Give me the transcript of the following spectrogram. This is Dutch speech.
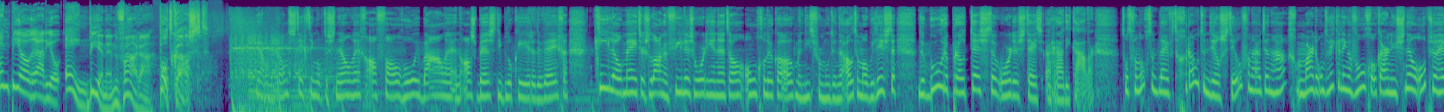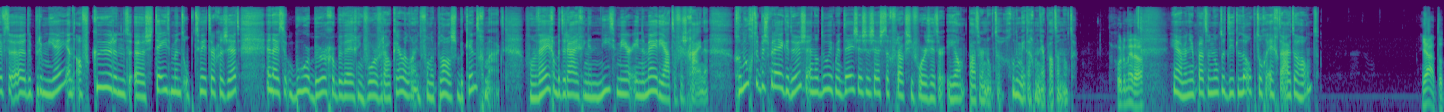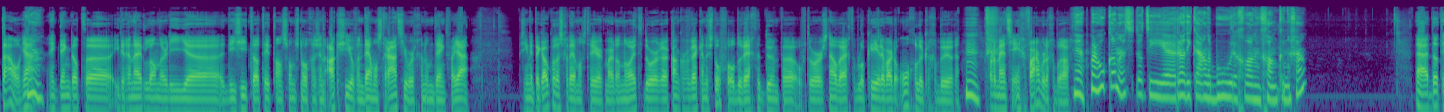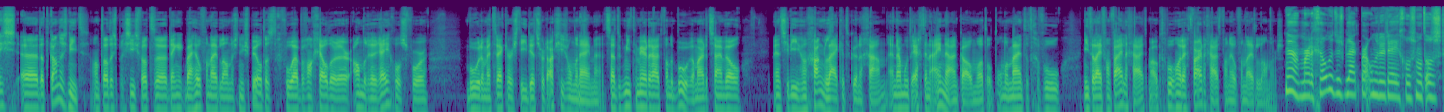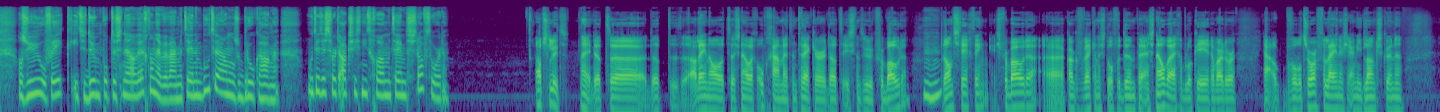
NPO Radio 1. BNN Vara. Podcast. Ja, een brandstichting op de snelweg, afval, hooibalen en asbest die blokkeren de wegen. Kilometers lange files hoorde je net al. Ongelukken ook met nietsvermoedende automobilisten. De boerenprotesten worden steeds radicaler. Tot vanochtend bleef het grotendeels stil vanuit Den Haag. Maar de ontwikkelingen volgen elkaar nu snel op. Zo heeft uh, de premier een afkeurend uh, statement op Twitter gezet. En heeft boer-burgerbeweging voor vrouw Caroline van der Plas bekendgemaakt. Vanwege bedreigingen niet meer in de media te verschijnen. Genoeg te bespreken dus. En dat doe ik met D66-fractievoorzitter Jan Paternotte. Goedemiddag, meneer Paternotte. Goedemiddag. Ja, meneer Paternotte, dit loopt toch echt uit de hand? Ja, totaal. Ja. ja. Ik denk dat uh, iedere Nederlander die, uh, die ziet dat dit dan soms nog eens een actie of een demonstratie wordt genoemd, denkt van ja, misschien heb ik ook wel eens gedemonstreerd, maar dan nooit door uh, kankerverwekkende stoffen op de weg te dumpen of door snelweg te blokkeren waar de ongelukken gebeuren. Hm. Waar de mensen in gevaar worden gebracht. Ja. Maar hoe kan het dat die radicale boeren gewoon hun gang kunnen gaan? Nou, dat, is, uh, dat kan dus niet. Want dat is precies wat uh, denk ik bij heel veel Nederlanders nu speelt. Dat ze het gevoel hebben van gelden er andere regels voor boeren met trekkers die dit soort acties ondernemen. Het zijn natuurlijk niet de meerderheid van de boeren, maar het zijn wel mensen die hun gang lijken te kunnen gaan. En daar moet echt een einde aan komen. Want dat ondermijnt het gevoel niet alleen van veiligheid, maar ook het gevoel van rechtvaardigheid van heel veel Nederlanders. Ja, maar er gelden dus blijkbaar andere regels. Want als, als u of ik iets dump op de snelweg, dan hebben wij meteen een boete aan onze broek hangen. Moeten dit soort acties niet gewoon meteen bestraft worden? Absoluut. Nee, dat, uh, dat, alleen al het snelweg opgaan met een trekker, dat is natuurlijk verboden. Mm Brandstichting is verboden. Uh, kankerverwekkende stoffen dumpen en snelwegen blokkeren, waardoor ja, ook bijvoorbeeld zorgverleners er niet langs kunnen.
